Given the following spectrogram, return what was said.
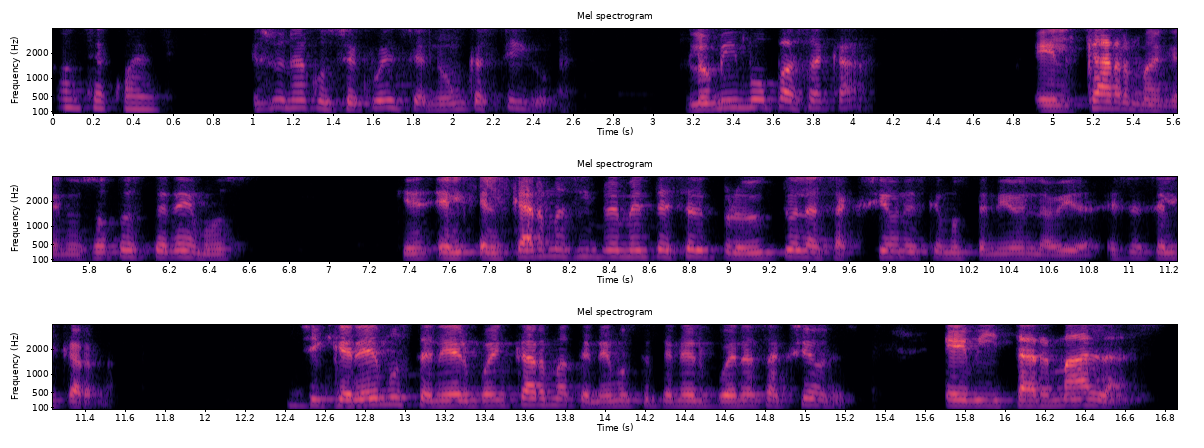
Consecuencia. Es una consecuencia, no un castigo. Lo mismo pasa acá. El karma que nosotros tenemos, el, el karma simplemente es el producto de las acciones que hemos tenido en la vida. Ese es el karma. Si queremos tener buen karma, tenemos que tener buenas acciones. Evitar malas.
